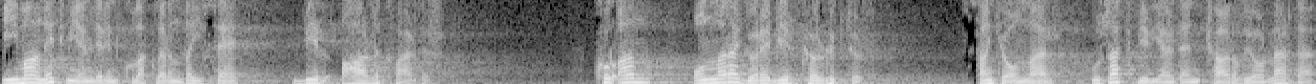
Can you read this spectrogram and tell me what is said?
İman etmeyenlerin kulaklarında ise bir ağırlık vardır. Kur'an onlara göre bir körlüktür. Sanki onlar uzak bir yerden çağrılıyorlar da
